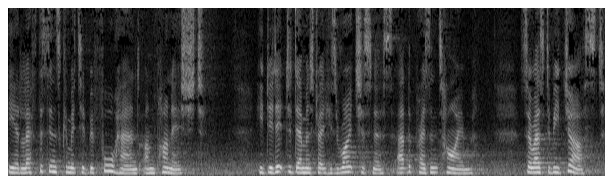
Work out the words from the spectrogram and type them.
he had left the sins committed beforehand unpunished. He did it to demonstrate his righteousness at the present time, so as to be just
